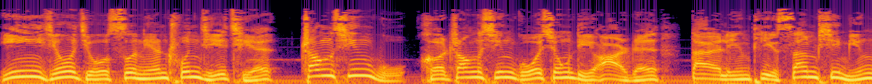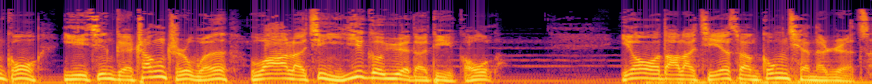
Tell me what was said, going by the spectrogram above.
一九九四年春节前，张新武和张兴国兄弟二人带领第三批民工，已经给张之文挖了近一个月的地沟了。又到了结算工钱的日子，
